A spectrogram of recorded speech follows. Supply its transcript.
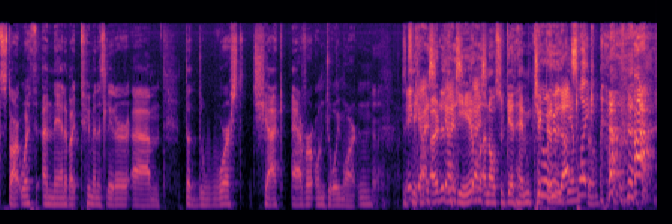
Start with, and then about two minutes later, um, the the worst check ever on Joey Martin to Hey, take guys, him out of guys, the game guys. and also get him kicked out of the that's game. like? so.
